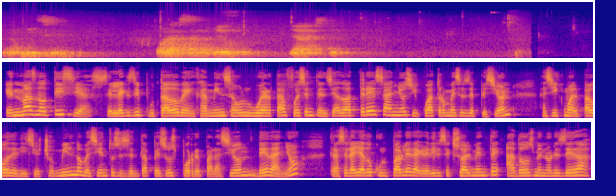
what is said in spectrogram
reunirse. Ahora hasta los veo ya este, En más noticias, el exdiputado Benjamín Saúl Huerta fue sentenciado a tres años y cuatro meses de prisión, así como al pago de 18.960 pesos por reparación de daño, tras ser hallado culpable de agredir sexualmente a dos menores de edad.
